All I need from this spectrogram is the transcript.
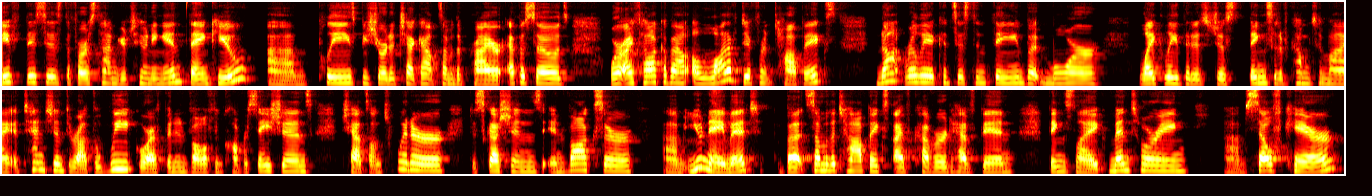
if this is the first time you're tuning in, thank you. Um, please be sure to check out some of the prior episodes where I talk about a lot of different topics, not really a consistent theme, but more likely that it's just things that have come to my attention throughout the week, or I've been involved in conversations, chats on Twitter, discussions in Voxer, um, you name it. But some of the topics I've covered have been things like mentoring, um, self care,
